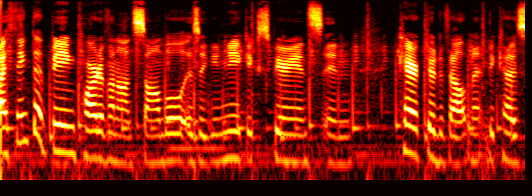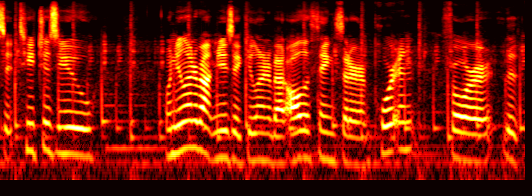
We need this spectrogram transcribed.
I think that being part of an ensemble is a unique experience in character development because it teaches you, when you learn about music, you learn about all the things that are important for the,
